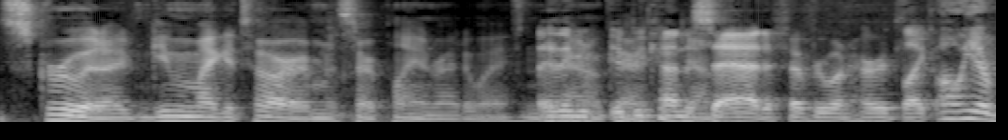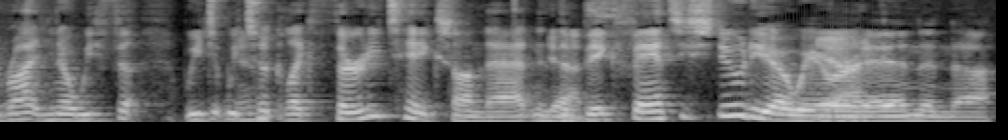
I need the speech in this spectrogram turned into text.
screw it. I give me my guitar. I'm going to start playing right away. I think don't it'd be kind of Yeah. sad if everyone heard like, oh yeah, right. You know, we fil- we we took like thirty takes on that in the big fancy studio we Yeah. were in, and uh,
